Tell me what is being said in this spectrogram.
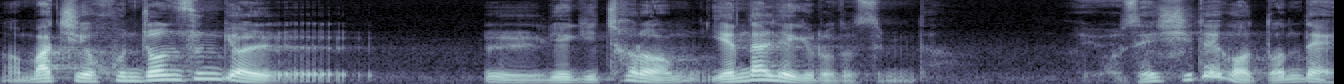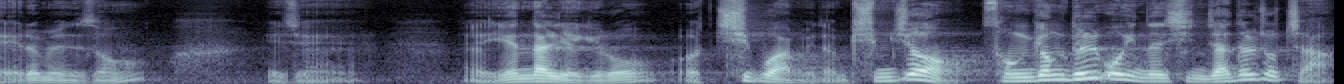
어, 마치 혼전 순결 얘기처럼 옛날 얘기로 듣습니다. 요새 시대가 어떤데 이러면서 이제 옛날 얘기로 치부합니다. 심지어 성경 들고 있는 신자들조차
